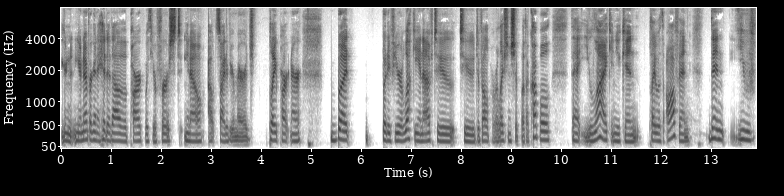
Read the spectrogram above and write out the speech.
you're you're never gonna hit it out of the park with your first, you know, outside of your marriage play partner. But but if you're lucky enough to to develop a relationship with a couple that you like and you can play with often, then you've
